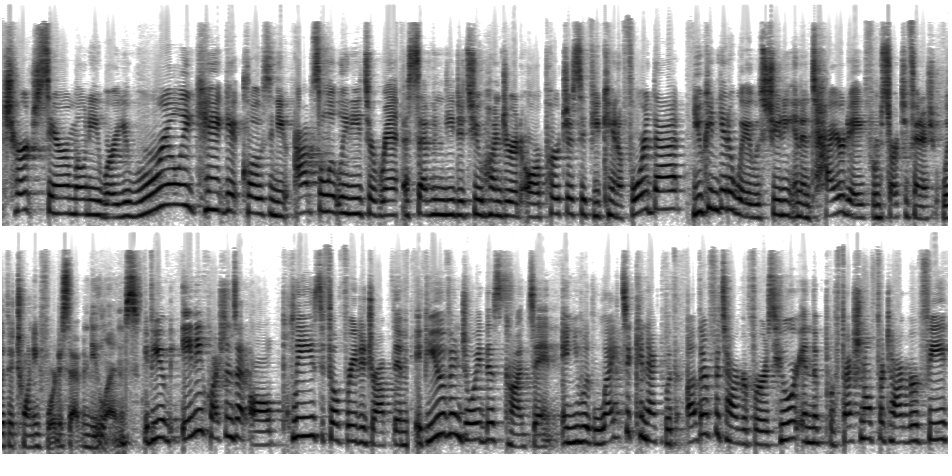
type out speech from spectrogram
church ceremony where you really can't get close and you absolutely need to rent a 70 70 to 200 or purchase if you can't afford that, you can get away with shooting an entire day from start to finish with a 24 to 70 lens. If you have any questions at all, please feel free to drop them. If you have enjoyed this content and you would like to connect with other photographers who are in the professional photography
